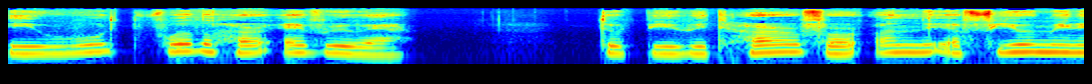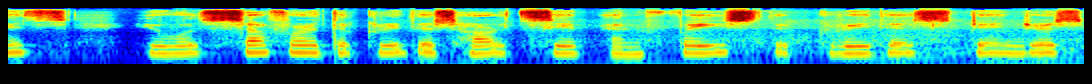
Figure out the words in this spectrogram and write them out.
he would follow her everywhere. To be with her for only a few minutes, he would suffer the greatest hardship and face the greatest dangers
